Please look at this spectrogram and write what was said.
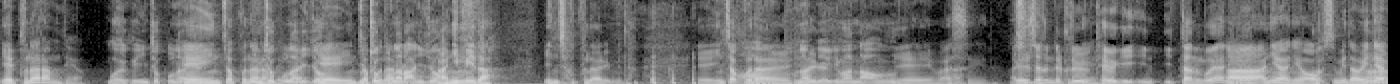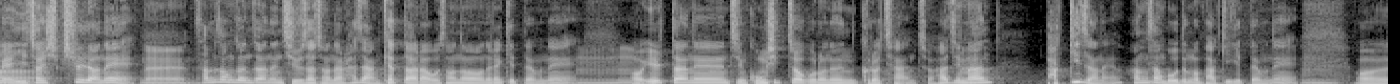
예 분할하면 돼요. 뭐예요? 그 인적 분할. 예, 인적 분할. 인적 분할이죠? 예, 인적 분할 분할 아니죠? 아닙니다. 인적 분할입니다. 예, 인적 분할. 아, 분할 얘기만 나오면 예, 맞습니다. 아, 실제로 근데 그럴 예. 계획이 있, 있다는 거예요? 아니면 아, 아니요, 아니요. 없습니다. 왜냐하면 아. 2017년에 네. 삼성전자는 지주사 전환을 하지 않겠다라고 선언을 했기 때문에 음, 어, 일단은 지금 공식적으로는 그렇지 않죠. 하지만 바뀌잖아요. 항상 모든 건 바뀌기 때문에 음, 어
